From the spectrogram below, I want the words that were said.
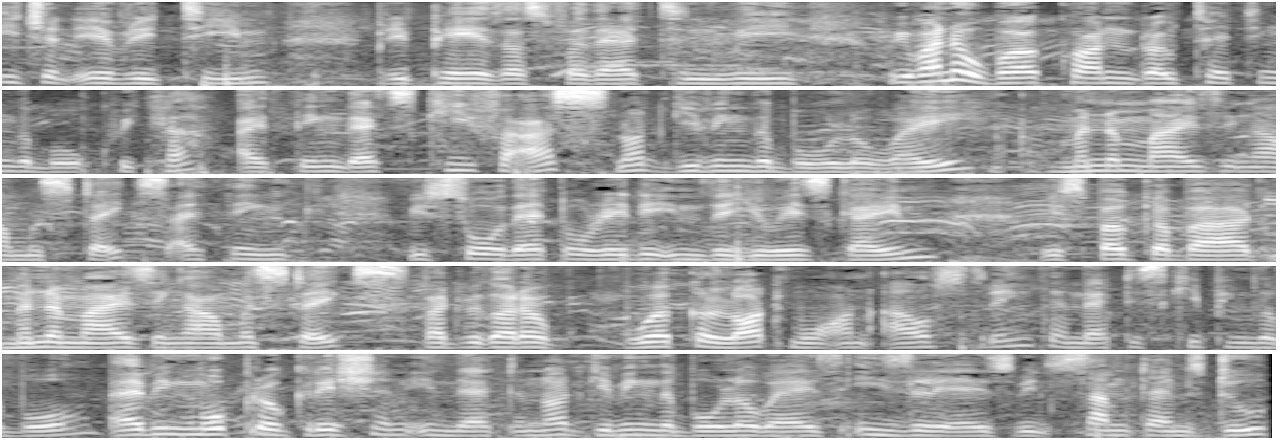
each and every team prepares us for that, and we, we want to work on rotating the ball quicker. I think that's key for us, not giving the ball away, minimizing our mistakes. I think we saw that already in the US game. We spoke about minimizing our mistakes, but we got to work a lot more on our strength, and that is keeping the ball, having more progression in that, and not giving the ball away as easily as we sometimes do,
